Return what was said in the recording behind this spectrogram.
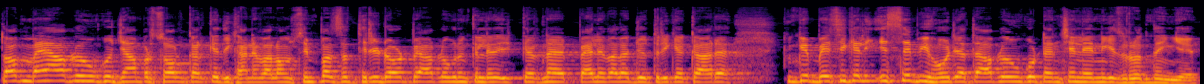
तो अब मैं आप लोगों को जहाँ पर सॉल्व करके दिखाने वाला हूँ सिंपल सा थ्री डॉट पर आप लोगों ने क्लिक करना है। पहले वाला जो तरीक़ाकार है, क्योंकि बेसिकली इससे भी हो जाता है, आप लोगों को टेंशन लेने की ज़रूरत नहीं है।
